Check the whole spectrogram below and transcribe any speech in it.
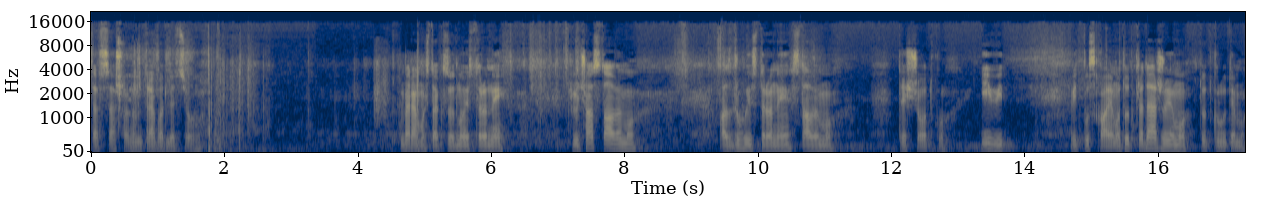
Це все, що нам треба для цього. Беремо так з одної сторони ключа ставимо, а з другої сторони ставимо тріщотку і від, відпускаємо. Тут придержуємо, тут крутимо.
